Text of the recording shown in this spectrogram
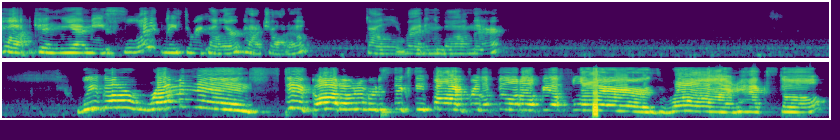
Kotkaniemi, slightly three-color patch auto. Got a little red in the bottom there. We've got a remnant stick auto number to 65 for the Philadelphia Flyers, Ron Hextall.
